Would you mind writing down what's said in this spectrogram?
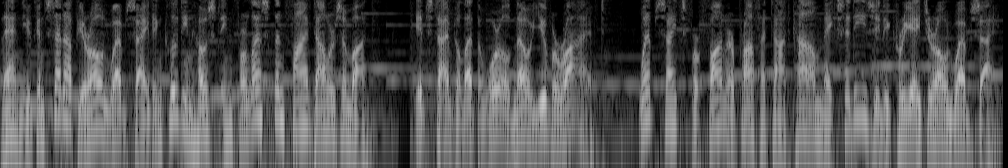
Then you can set up your own website including hosting for less than $5 a month. It's time to let the world know you've arrived. Websites for Fun or Profit.com makes it easy to create your own website.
